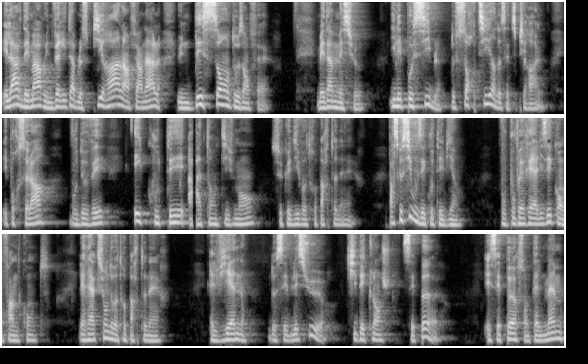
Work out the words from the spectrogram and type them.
Et là démarre une véritable spirale infernale, une descente aux enfers. Mesdames, messieurs, il est possible de sortir de cette spirale. Et pour cela, vous devez écouter attentivement ce que dit votre partenaire. Parce que si vous écoutez bien, vous pouvez réaliser qu'en fin de compte, les réactions de votre partenaire, elles viennent de ses blessures, qui déclenche ces peurs. Et ces peurs sont elles-mêmes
